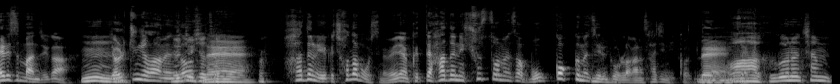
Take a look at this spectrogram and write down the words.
해리슨 반즈가 음. 열중샷 하면서 열중샷 네. 하든을 이렇게 쳐다보고 있습니다. 왜냐면 그때 하든이 슛 쏘면서 목 꺾으면서 이렇게 올라가는 사진이 있거든요. 네. 와 그거는 참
